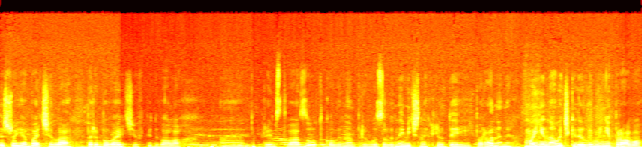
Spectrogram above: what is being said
Те, що я бачила, перебуваючи в підвалах е, підприємства Азот, коли нам привозили немічних людей і поранених, мої навички дали мені право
